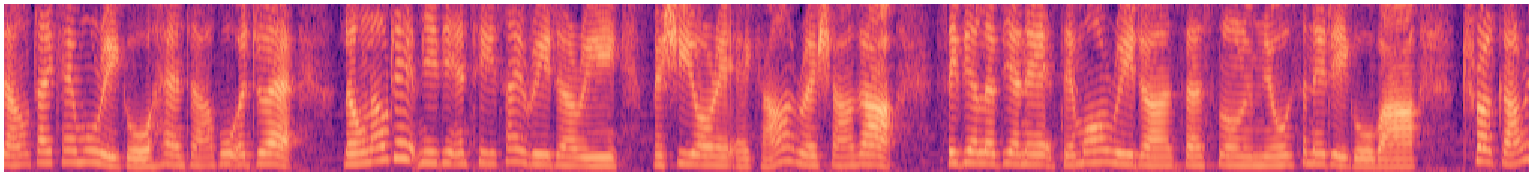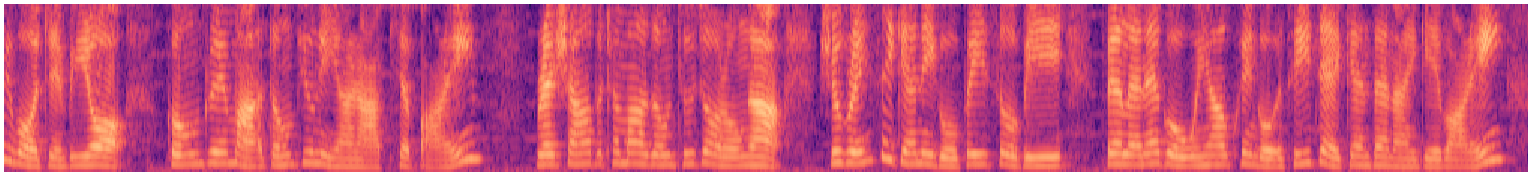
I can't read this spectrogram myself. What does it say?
ကြောင်းတိုက်ခိုက်မှုတွေကိုဟန်တာဖို့အတွက်လုံလောက်တဲ့မြေပြင်အခြေစိုက်ရေဒါတွေမရှိတော့တဲ့အခါရုရှားကစိတ်ပြက်လက်ပြက်နဲ့သင်္ဘောရေဒါဇက်စလွန်လိုမျိုးစနစ်တွေကိုပါထရက်ကားတွေပေါ်တင်ပြီးတော့ကုန်းတွင်းမှာအသုံးပြုနေရတာဖြစ်ပါတယ်။ရုရှားပထမဆုံးကျူးကျော်တုန်းကယူကရိန်းစိတ်ကမ်းတွေကိုပိတ်ဆို့ပြီးပင်လယ်နက်ကိုဝင်ရောက်ခွင့်ကိုအကြီးအကျယ်ကန့်သတ်နိုင်ခဲ့ပါတယ်။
